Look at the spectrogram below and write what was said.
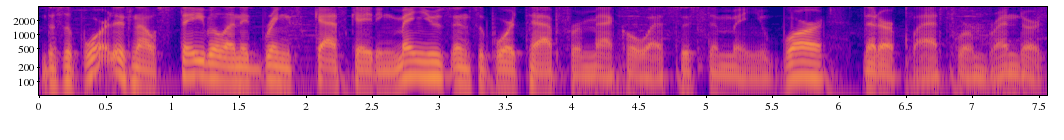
The support is now stable and it brings cascading menus and support tab for macOS system menu bar that are platform rendered.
